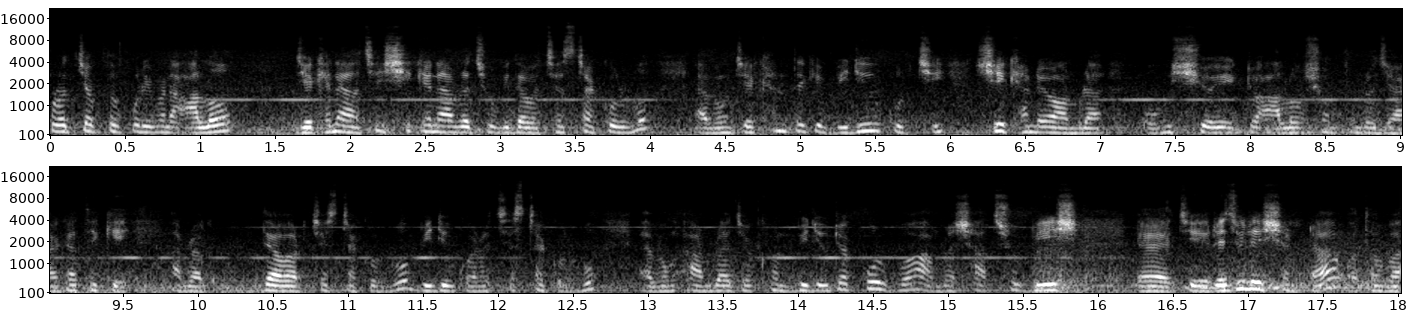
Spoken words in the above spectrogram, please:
পর্যাপ্ত পরিমাণে আলো যেখানে আছি, সেখানে আমরা ছবি দেওয়ার চেষ্টা করব এবং যেখান থেকে ভিডিও করছি, সেখানেও আমরা অবশ্যই একটু আলো সম্পূর্ণ জায়গা থেকে আমরা দেওয়ার চেষ্টা করব ভিডিও করার চেষ্টা করব এবং আমরা যখন ভিডিওটা করব, আমরা সাতশো বিশ যে রেজুলেশনটা অথবা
